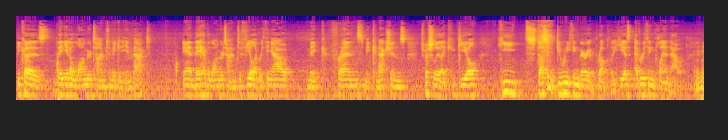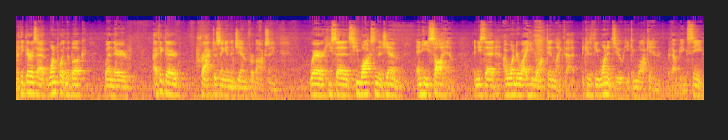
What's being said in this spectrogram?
because they get a longer time to make an impact, and they have a longer time to feel everything out, make friends, make connections. Especially like Gil, he doesn't do anything very abruptly. He has everything planned out. Mhm. I think there's at one point in the book when they're, I think they're practicing in the gym for boxing, where he says he walks in the gym and he saw him and he said, I wonder why he walked in like that. Because if he wanted to, he can walk in without being seen.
